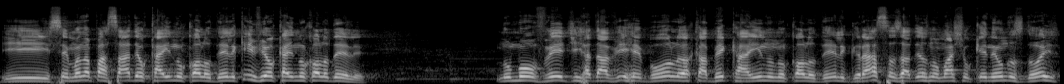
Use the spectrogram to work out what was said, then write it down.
E semana passada eu caí no colo dele. Quem viu eu cair no colo dele? No mover de Davi Rebolo, eu acabei caindo no colo dele. Graças a Deus não machuquei nenhum dos dois.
